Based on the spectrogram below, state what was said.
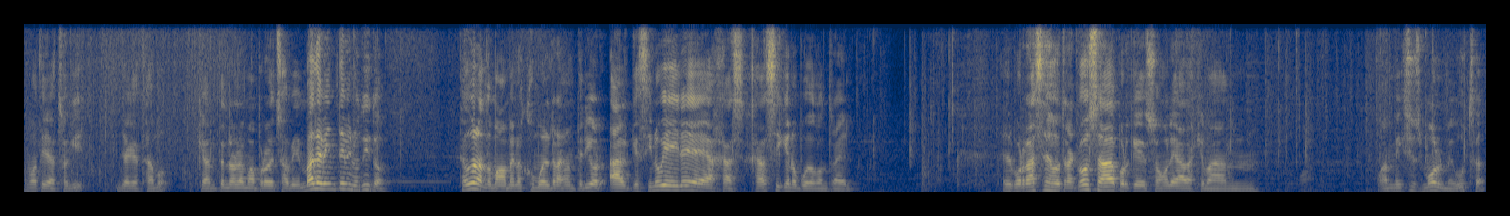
Vamos a tirar esto aquí, ya que estamos. Que antes no lo hemos aprovechado bien. Vale, 20 minutitos. Está durando más o menos como el rang anterior. Al que si no voy a ir a Hash. Hash sí que no puedo contra él. El borrarse es otra cosa, porque son oleadas que van... One makes you small, me gusta.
